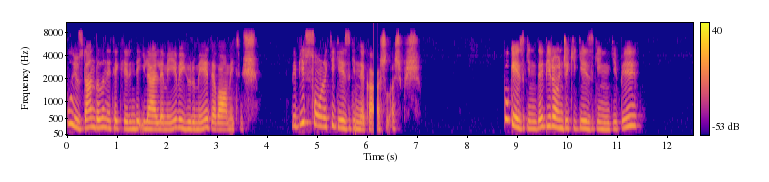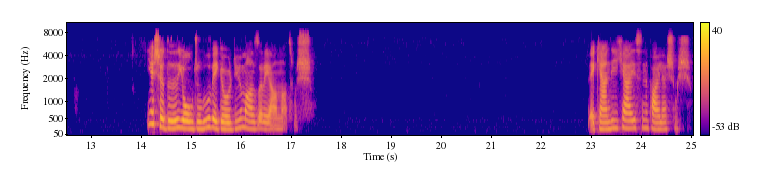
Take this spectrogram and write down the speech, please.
Bu yüzden dağın eteklerinde ilerlemeye ve yürümeye devam etmiş. Ve bir sonraki gezginle karşılaşmış. Bu gezginde bir önceki gezgin gibi yaşadığı yolculuğu ve gördüğü manzarayı anlatmış. ve kendi hikayesini paylaşmış.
